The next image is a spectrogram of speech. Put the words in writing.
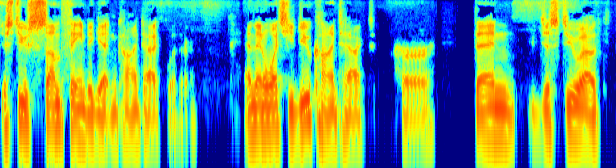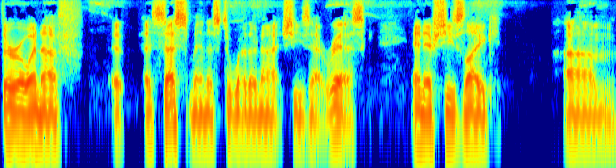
just do something to get in contact with her. And then once you do contact her then just do a thorough enough assessment as to whether or not she's at risk. And if she's like um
